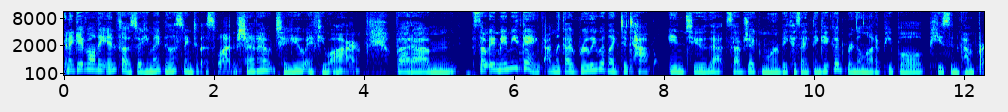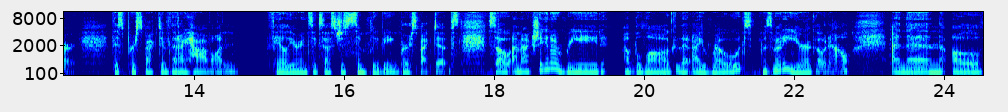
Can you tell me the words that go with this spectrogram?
and I gave him all the info, so he might be listening to this one. Shout out to you if you are. But um, so it made me think. I'm like, I really would like to tap into that subject more because I think it could bring a lot of people peace and comfort. This perspective that I have on failure and success just simply being perspectives. So I'm actually going to read a blog that I wrote. It was about a year ago now. And then I'll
